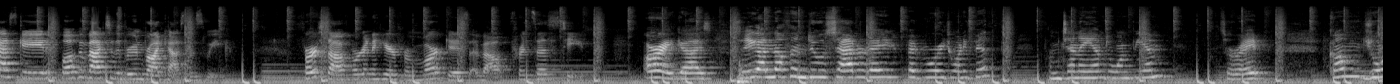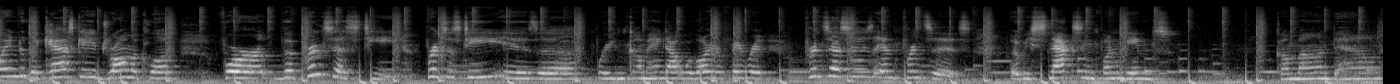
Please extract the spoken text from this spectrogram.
Cascade, welcome back to the Bruin broadcast this week. First off, we're going to hear from Marcus about Princess Tea. All right, guys. So you got nothing to do Saturday, February 25th, from 10 a.m. to 1 p.m. It's all right. Come join the Cascade Drama Club for the Princess Tea. Princess Tea is uh, where you can come hang out with all your favorite princesses and princes. There'll be snacks and fun games. Come on down.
